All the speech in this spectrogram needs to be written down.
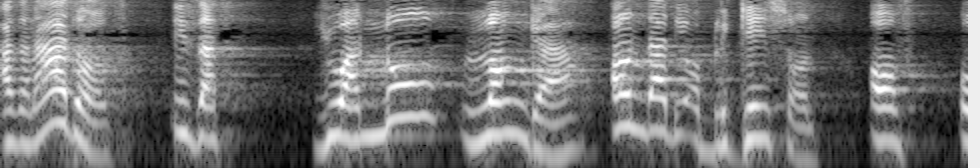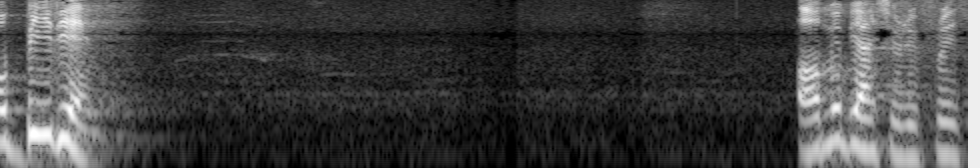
as an adult is that you are no longer under the obligation of obedience. Or maybe I should rephrase.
